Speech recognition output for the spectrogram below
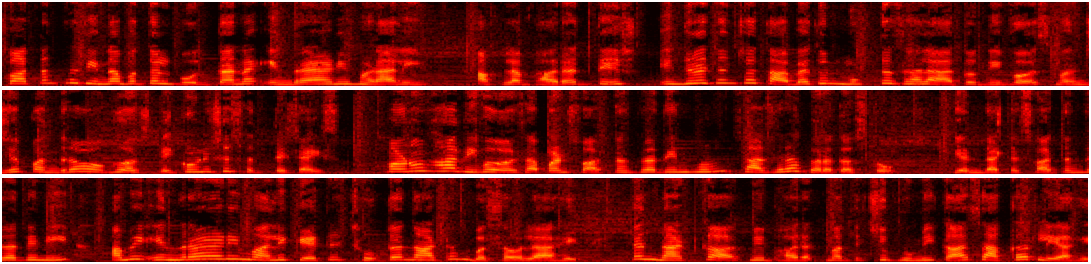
स्वातंत्र्य दिनाबद्दल बोलताना इंद्रायणी म्हणाली आपला भारत देश इंग्रजांच्या ताब्यातून मुक्त झाला तो दिवस म्हणजे पंधरा ऑगस्ट एकोणीसशे सत्तेचाळीस. म्हणून हा दिवस आपण स्वातंत्र्य दिन म्हणून साजरा करत असतो. यंदाच्या स्वातंत्र्य दिनी आम्ही इंद्रायणी मालिकेत छोटं नाटक बसवलं आहे. त्या नाटकात मी भारत मातेची भूमिका साकारली आहे.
